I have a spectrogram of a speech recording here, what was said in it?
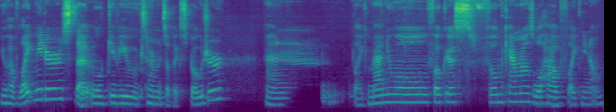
you have light meters that will give you in terms of exposure and like manual focus film cameras will have like you know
